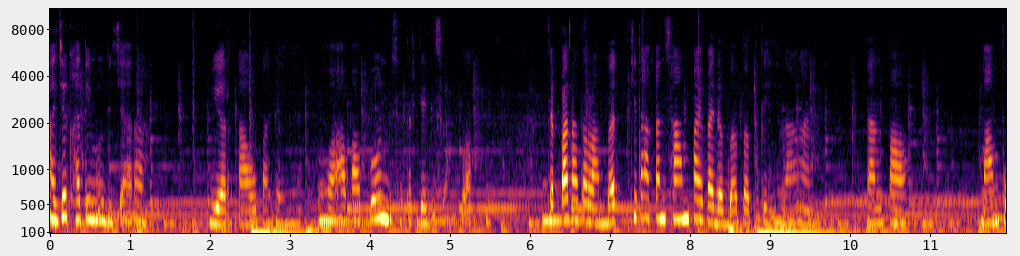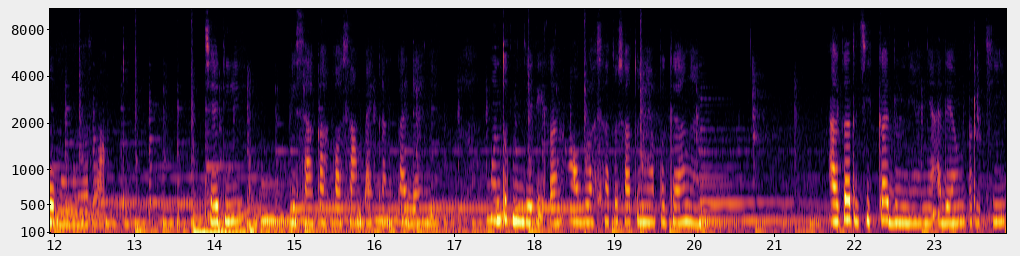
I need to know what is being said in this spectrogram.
ajak hatimu bicara, biar tahu padanya bahwa apa pun bisa terjadi sewaktu-waktu. Cepat atau lambat, kita akan sampai pada babak kehilangan tanpa mampu mengulur waktu. Jadi, bisakah kau sampaikan padanya untuk menjadikan Allah satu-satunya pegangan? Agar jika dunianya ada yang pergi,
